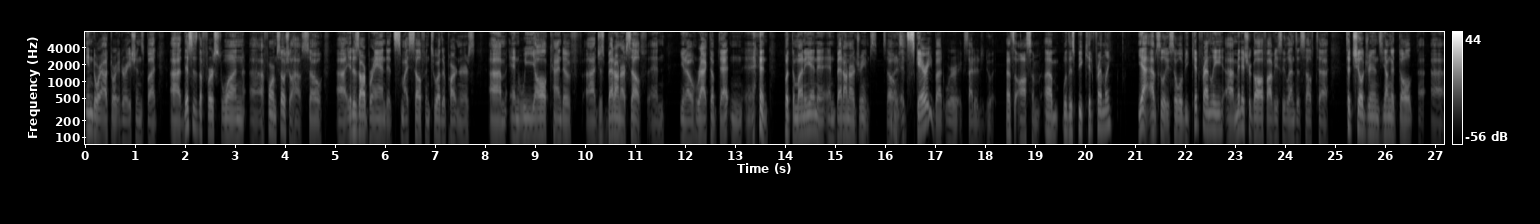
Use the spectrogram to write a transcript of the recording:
indoor outdoor iterations. But uh, this is the first one, uh, Forum Social House. So uh, it is our brand. It's myself and two other partners, um, and we all kind of uh, just bet on ourselves and you know racked up debt and and put the money in and, and bet on our dreams. So Nice. it's scary, but we're excited to do it. That's awesome. Um, will this be kid friendly? Yeah, absolutely. So we'll be kid friendly. Uh, miniature golf obviously lends itself to to children's, young adult uh, uh,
